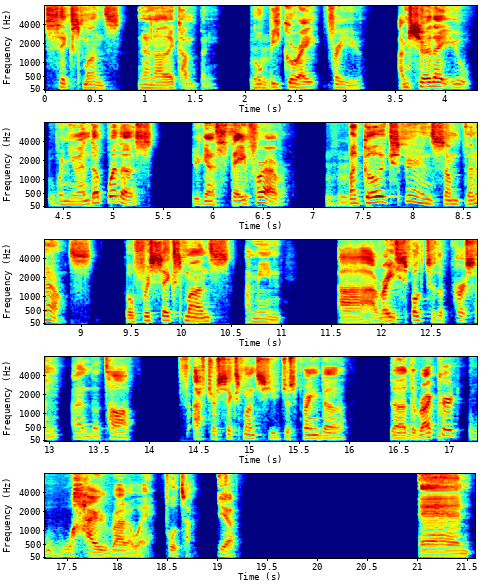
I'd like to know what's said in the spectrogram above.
six months in another company. It'll Mhm. be great for you. I'm sure that you, when you end up with us, you're gonna stay forever. Mhm. But go experience something else. Go for six months. I mean, uh, I already spoke to the person on the top. After six months, you just bring the the the record. We'll hire you right away, full time. Yeah. And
